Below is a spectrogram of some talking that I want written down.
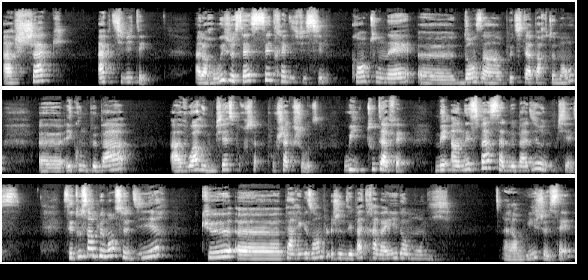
à chaque activité. Alors oui, je sais, c'est très difficile quand on est dans un petit appartement et qu'on ne peut pas avoir une pièce pour pour chaque chose. Oui, tout à fait. Mais un espace, ça ne veut pas dire une pièce. C'est tout simplement se dire que, euh, par exemple, je ne vais pas travailler dans mon lit. Alors oui, je sais.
